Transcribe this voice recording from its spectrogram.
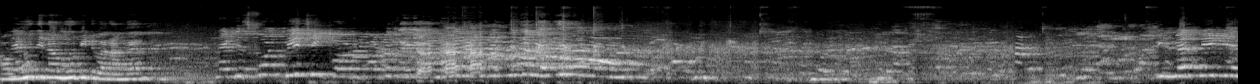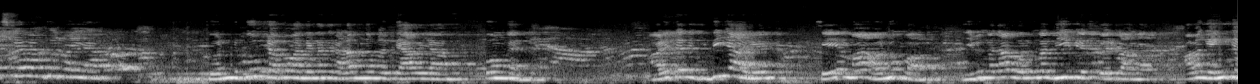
அவங்க மூஞ்சிலாம் மூட்டிட்டு வராங்க. ரெண்டு ஸ்பூன் ப்ளீச்சிங் பவுடர் போட்டு சேமா அனுபா இவங்க தான் ஒழுங்கா விபிஎஸ் போயிருக்காங்க. அவங்க எங்க?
